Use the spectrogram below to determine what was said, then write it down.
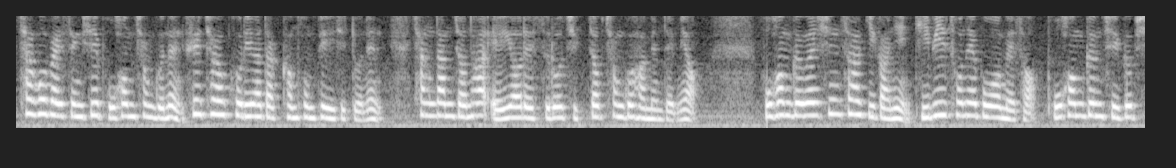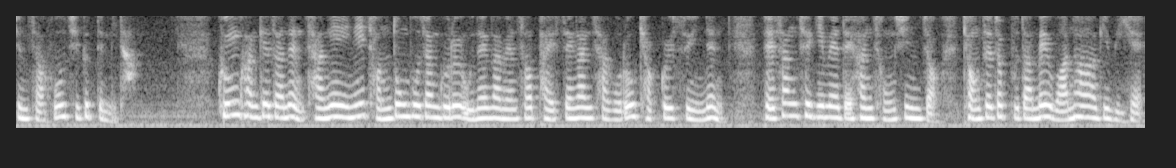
사고 발생 시 보험 청구는 휠체어코리아닷컴 홈페이지 또는 상담 전화 ARS로 직접 청구하면 되며 보험금은 신사기관인 DB손해보험에서 보험금 지급 심사 후 지급됩니다. 군 관계자는 장애인이 전동보장구를 운행하면서 발생한 사고로 겪을 수 있는 배상 책임에 대한 정신적, 경제적 부담을 완화하기 위해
